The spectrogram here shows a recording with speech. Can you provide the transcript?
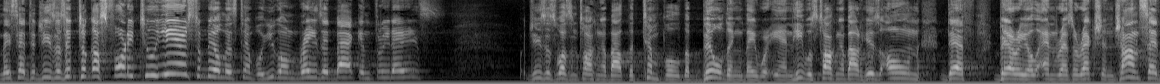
They said to Jesus, It took us 42 years to build this temple. You to raise it back in three days? Jesus wasn't talking about the temple, the building they were in. He was talking about his own death, burial, and resurrection. John said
